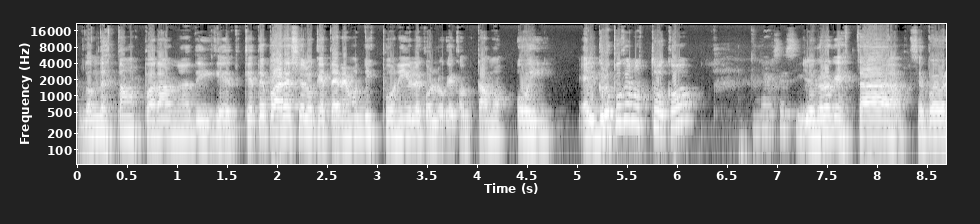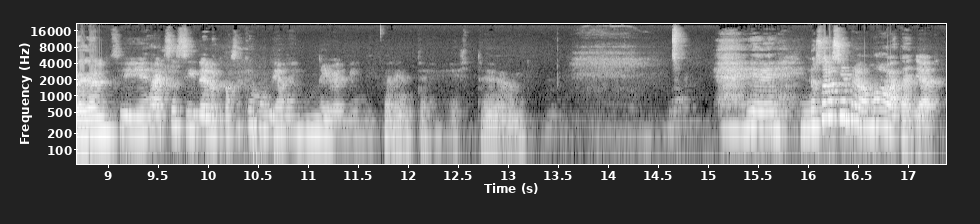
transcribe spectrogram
¿Dónde estamos parados, Nati? ¿Qué, ¿Qué te parece lo que tenemos disponible con lo que contamos hoy? El grupo que nos tocó, Es accesible. yo creo que está, se puede bregar. Sí, es accesible. Lo que pasa es que el mundial es un nivel bien diferente. Este, eh, nosotros siempre vamos a batallar.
